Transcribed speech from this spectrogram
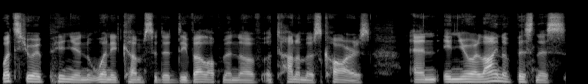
What's your opinion when it comes to the development of autonomous cars? And in your line of business,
